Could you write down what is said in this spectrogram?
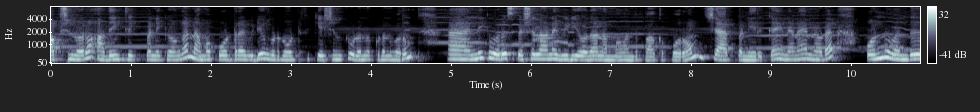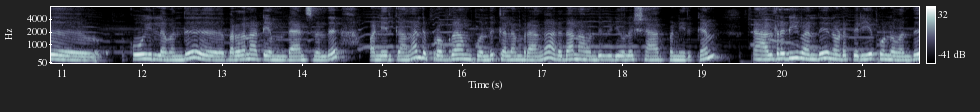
ஆப்ஷன் வரும். அதையும் கிளிக் பண்ணிக்கோங்க. நம்ம போடுற வீடியோ உங்களோட நோட்டிஃபிகேஷனுக்கு உடனுக்குடன் வரும். இன்றைக்கி இன்னைக்கு ஒரு ஸ்பெஷலான வீடியோ தான் நம்ம வந்து பார்க்க போகிறோம் ஷேர் பண்ணியிருக்கேன். என்னென்னா என்னோட பொண்ணு வந்து கோயிலில் வந்து பரதநாட்டியம் டான்ஸ் வந்து பண்ணியிருக்காங்க. அந்த ப்ரோக்ராமுக்கு வந்து கிளம்புறாங்க. அதை தான் நான் வந்து வீடியோவில் ஷேர் பண்ணியிருக்கேன். ஆல்ரெடி வந்து என்னோடய பெரிய பொண்ணு வந்து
